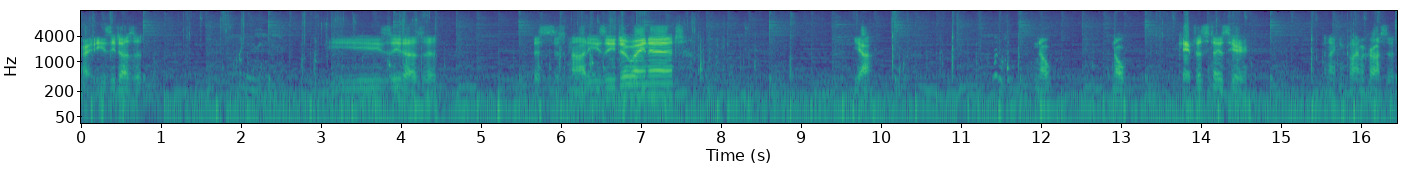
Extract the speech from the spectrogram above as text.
Alright, easy does it. Easy does it. This is not easy doing it. Yeah. Nope. Nope. Okay, if this stays here, then I can climb across it.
